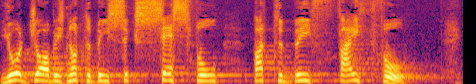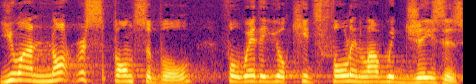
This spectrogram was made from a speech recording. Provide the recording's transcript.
your job is not to be successful, but to be faithful. You are not responsible for whether your kids fall in love with Jesus,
